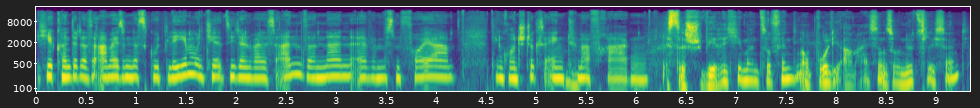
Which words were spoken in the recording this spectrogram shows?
hier könnte das Ameisennest gut leben und hier siedeln wir das an, sondern äh, wir müssen vorher den Grundstückseigentümer fragen. Ist es schwierig, jemanden zu finden, obwohl die Ameisen so nützlich sind?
